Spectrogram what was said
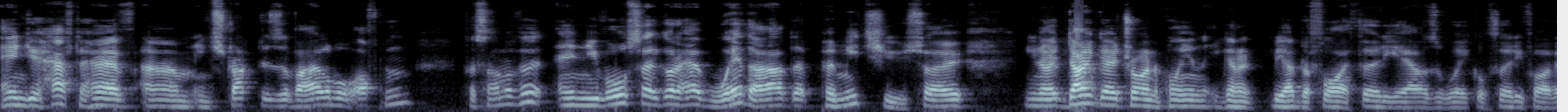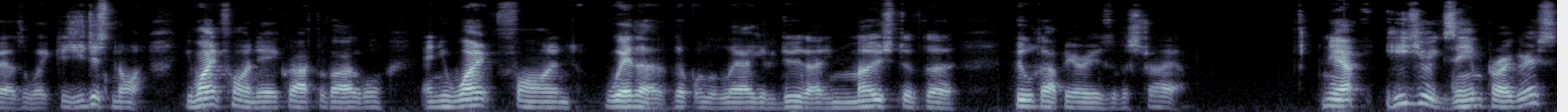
and you have to have um, instructors available often for some of it. And you've also got to have weather that permits you. So, you know, don't go trying to plan that you're going to be able to fly 30 hours a week or 35 hours a week because you're just not. You won't find aircraft available, and you won't find weather that will allow you to do that in most of the built up areas of Australia. Now, here's your exam progress.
